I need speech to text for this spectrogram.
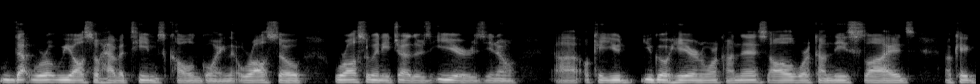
that we're, we also have a Teams call going, that we're also we're also in each other's ears, you know, uh, okay, you you go here and work on this. I'll work on these slides. Okay,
